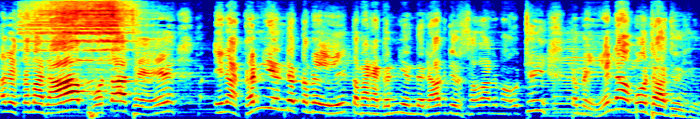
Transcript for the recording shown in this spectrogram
અને તમારા ફોટા છે, એના ઘરની અંદર તમે તમારા ઘરની અંદર રાખજો, સવારમાં ઉઠી તમે એના મોઢા જોઈજો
